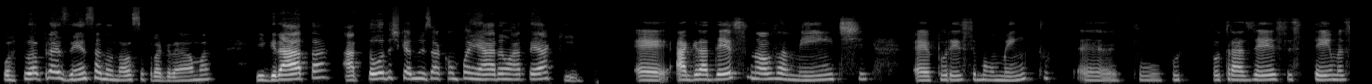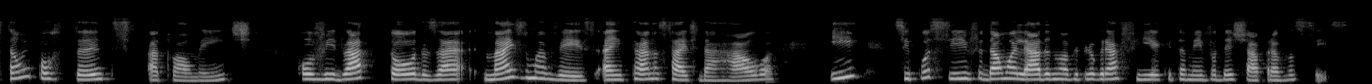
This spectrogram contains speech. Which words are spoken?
por tua presença no nosso programa e grata a todos que nos acompanharam até aqui. É, agradeço novamente é, por esse momento, é, por, por, por, trazer esses temas tão importantes atualmente. Convido a todas, a, mais uma vez, a entrar no site da Raua e, se possível, dar uma olhada numa bibliografia que também vou deixar para vocês.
